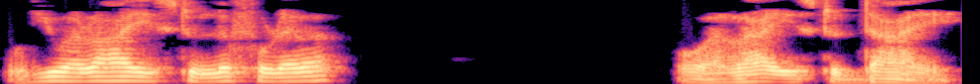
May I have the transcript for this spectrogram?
Will you arise to live forever or arise to die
